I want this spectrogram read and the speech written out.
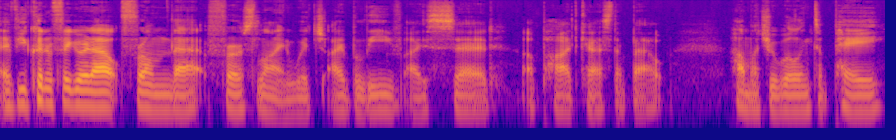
if you couldn't figure it out from that first line, which I believe I said a podcast about how much you're willing to pay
